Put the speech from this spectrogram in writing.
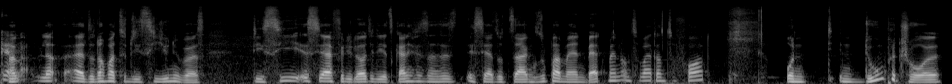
genau. Also nochmal zu DC Universe. DC ist ja für die Leute, die jetzt gar nicht wissen, das ist, ist ja sozusagen Superman, Batman und so weiter und so fort. Und in Doom Patrol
